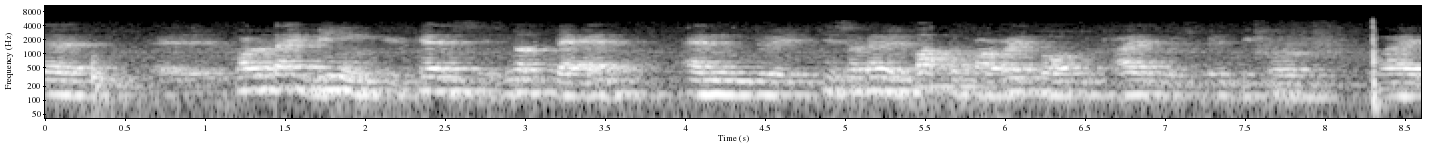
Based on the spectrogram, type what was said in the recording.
that uh, for the time being, Keynes is not dead, and it is a very part of our report to try to explain people why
